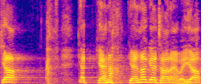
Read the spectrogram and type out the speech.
क्या क्या कहना कहना क्या चाह रहे हैं भाई आप?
